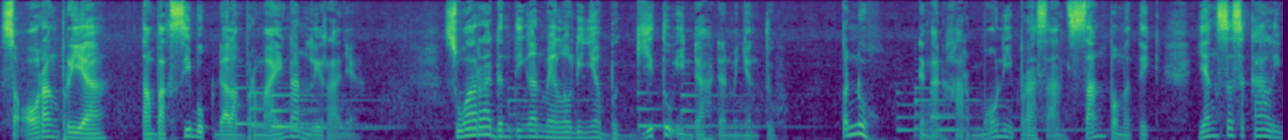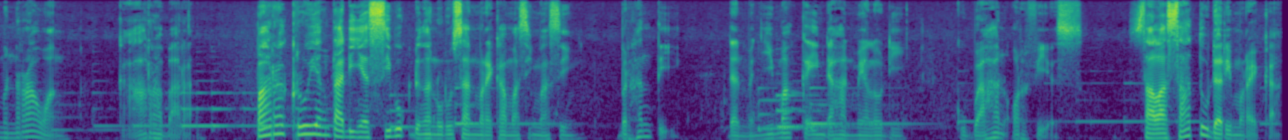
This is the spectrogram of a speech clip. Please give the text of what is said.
seorang pria tampak sibuk dalam permainan liranya. Suara dentingan melodinya begitu indah dan menyentuh, penuh dengan harmoni perasaan sang pemetik yang sesekali menerawang ke arah barat. Para kru yang tadinya sibuk dengan urusan mereka masing-masing berhenti dan menyimak keindahan melodi kubahan Orpheus. Salah satu dari mereka,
